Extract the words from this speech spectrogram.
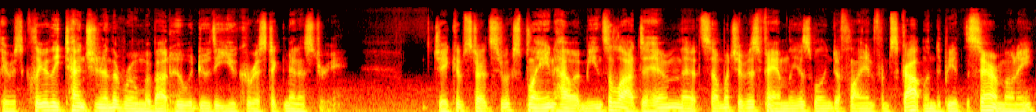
there was clearly tension in the room about who would do the Eucharistic ministry. Jacob starts to explain how it means a lot to him that so much of his family is willing to fly in from Scotland to be at the ceremony,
